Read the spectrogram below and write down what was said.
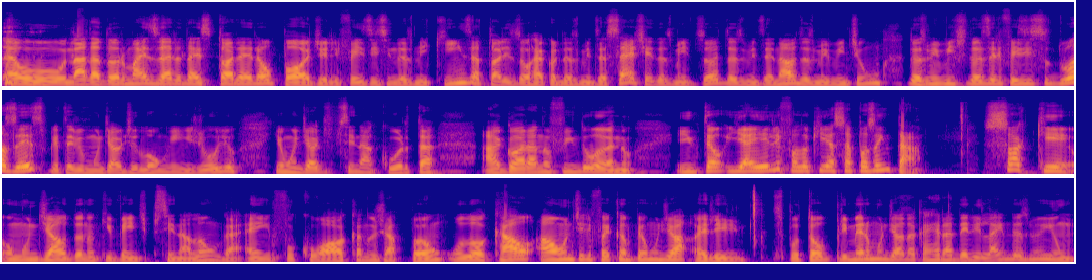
é o nadador mais velho da história era o pódio. Ele fez isso em 2015, atualizou o recorde em 2017, aí 2018, 2019, 2021, 2022 ele fez isso duas vezes, porque teve o Mundial de Longa em julho e o Mundial de Piscina Curta agora no fim do ano. Então, e aí ele falou que ia se aposentar. Só que o Mundial do ano que vem de piscina longa é em Fukuoka, no Japão, o local aonde ele foi campeão mundial. Ele disputou o primeiro Mundial da carreira dele lá em 2001.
